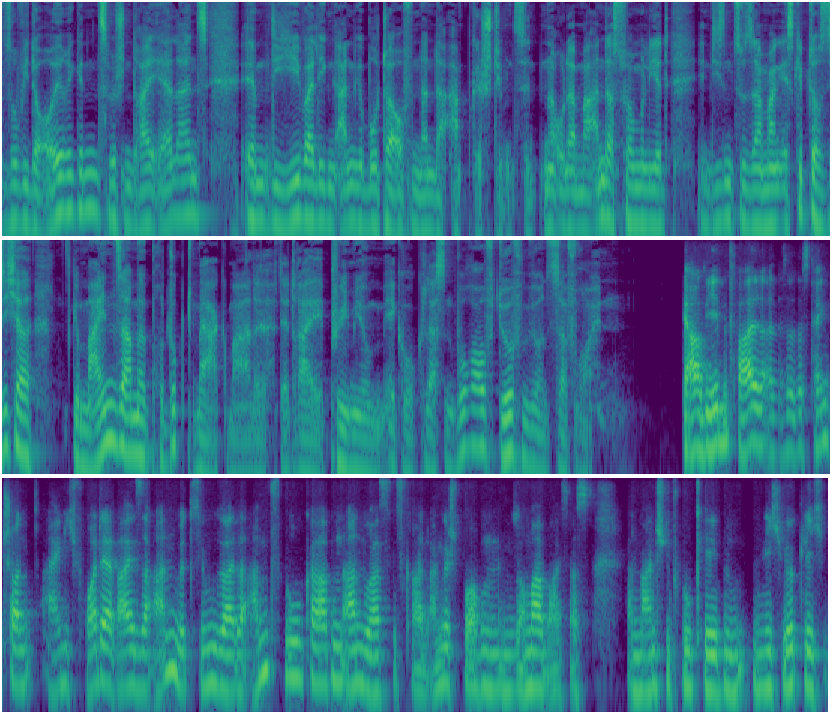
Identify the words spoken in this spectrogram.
so wie der eurigen, zwischen drei Airlines, ähm, die jeweiligen Angebote aufeinander abgestimmt sind. Ne? Oder mal anders formuliert, in diesem Zusammenhang, es gibt doch sicher gemeinsame Produktmerkmale der drei Premium Eco-Klassen. Worauf dürfen wir uns da freuen? Ja, auf jeden Fall. Also das fängt schon eigentlich vor der Reise an, beziehungsweise am Flughafen an. Du hast es gerade angesprochen, im Sommer war es das an manchen Flughäfen nicht wirklich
